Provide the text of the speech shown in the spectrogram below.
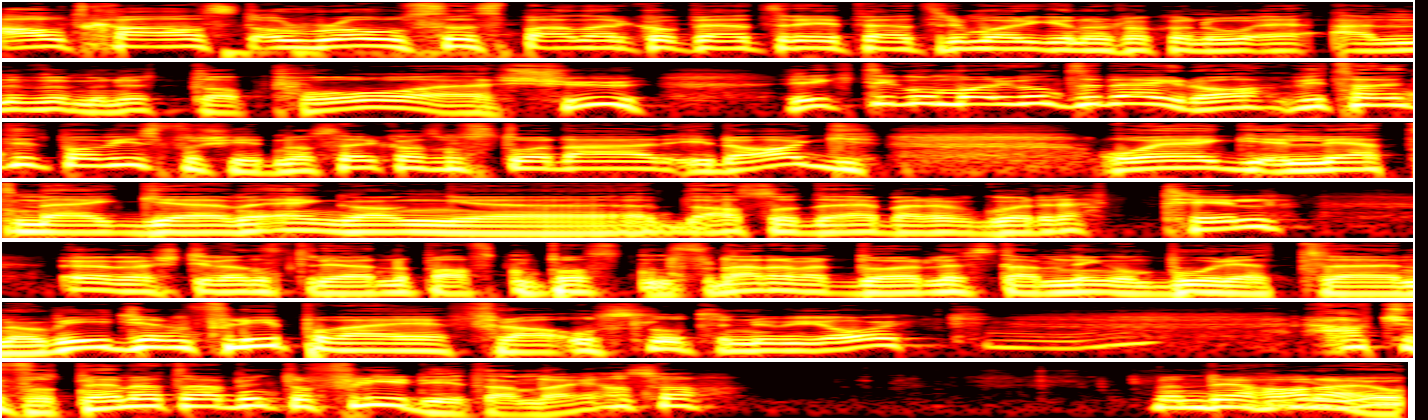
Outcast og Roses på NRK P3 i P3 Morgen, og klokka nå er 11 minutter på eh, sju. Riktig god morgen til deg, da. Vi tar en titt på avisforsiden og ser hva som står der i dag. Og jeg let meg eh, med en gang eh, Altså, det er bare å gå rett til. Øverst i venstre hjørne på Aftenposten, for der har det vært dårlig stemning om bord i et Norwegian-fly på vei fra Oslo til New York. Jeg har ikke fått med meg at jeg har begynt å fly dit ennå, altså. Men det har de jo.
